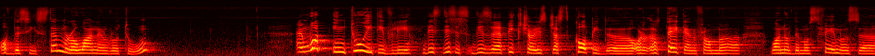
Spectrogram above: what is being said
of the system, rho 1 and rho 2. And what intuitively, this, this, is, this uh, picture is just copied uh, or, or, taken from uh, one of the most famous uh,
